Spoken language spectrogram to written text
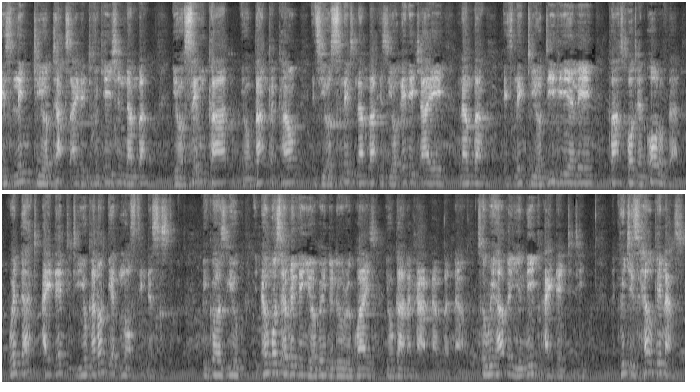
is linked to your tax identification number, your SIM card, your bank account, it's your SSNIT number, it's your NHIA number, it's linked to your DVLA, passport, and all of that. With that identity, you cannot get lost in the system because you almost everything you are going to do requires your Ghana card number now. So we have a unique identity which is helping us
